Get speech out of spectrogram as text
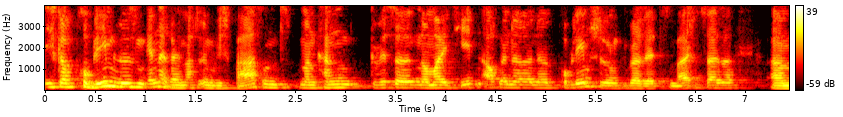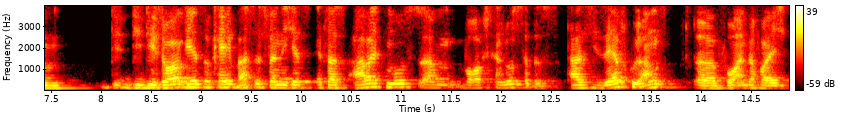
Ich glaube, Problemlösen generell macht irgendwie Spaß und man kann gewisse Normalitäten auch in eine, eine Problemstellung übersetzen. Beispielsweise ähm, die, die, die, Sorge jetzt, okay, was ist, wenn ich jetzt etwas arbeiten muss, ähm, worauf ich keine Lust habe. da hatte ich sehr früh Angst äh, vor, einfach weil ich,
